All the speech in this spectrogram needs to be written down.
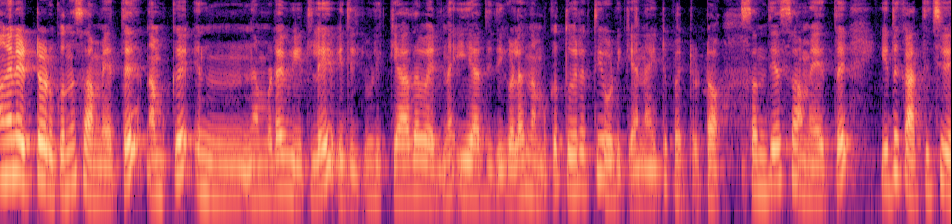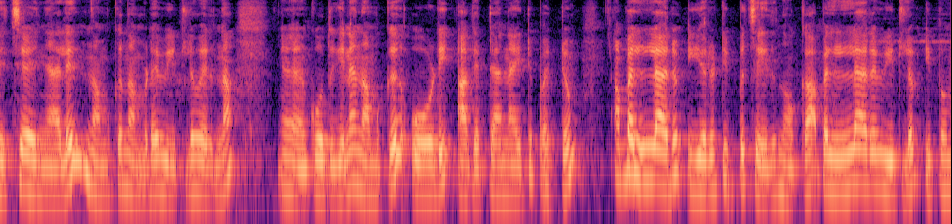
അങ്ങനെ ഇട്ട് കൊടുക്കുന്ന സമയത്ത് നമുക്ക് നമ്മുടെ വീട്ടിൽ വിളിക്കാതെ വരുന്ന ഈ അതിഥികളെ നമുക്ക് തുരത്തി ഓടിക്കാനായിട്ട് പറ്റും കേട്ടോ സന്ധ്യാസമയത്ത് ഇത് കത്തിച്ച് വെച്ച് കഴിഞ്ഞാൽ നമുക്ക് നമ്മുടെ വീട്ടിൽ വരുന്ന കൊതുകിനെ നമുക്ക് ഓടി അകറ്റാനായിട്ട് പറ്റും. അപ്പം എല്ലാവരും ഈ ഒരു ടിപ്പ് ചെയ്ത് നോക്കുക അപ്പം എല്ലാവരുടെ വീട്ടിലും ഇപ്പം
